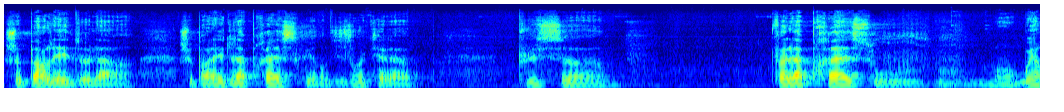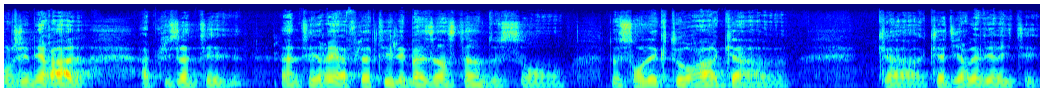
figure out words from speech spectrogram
je, parlais de la je parlais de la presse, oui, en disant qu'elle a plus, euh, enfin la presse ou oui en général a plus intérêt à flatter les bas instincts de son, de son lectorat qu'à dire la vérité.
